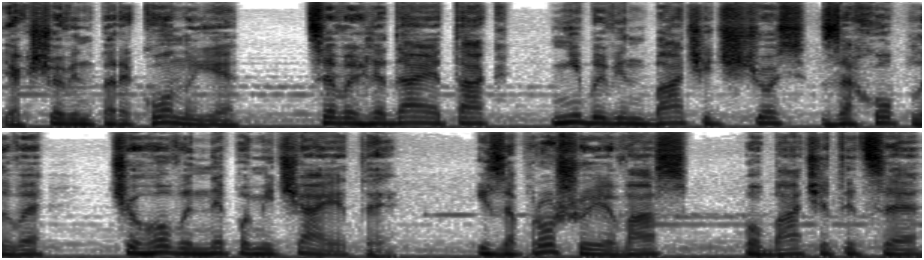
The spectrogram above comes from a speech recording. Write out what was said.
Якщо він переконує, це виглядає так, ніби він бачить щось захопливе, чого ви не помічаєте, і запрошує вас побачити це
